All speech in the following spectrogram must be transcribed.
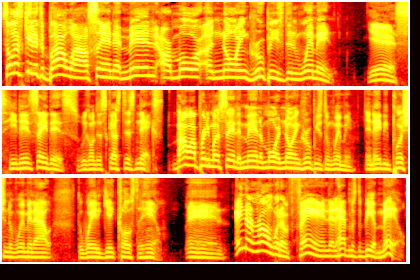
So let's get into Bow Wow saying that men are more annoying groupies than women. Yes, he did say this. We're going to discuss this next. Bow Wow pretty much said that men are more annoying groupies than women, and they be pushing the women out the way to get close to him. And ain't nothing wrong with a fan that happens to be a male.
